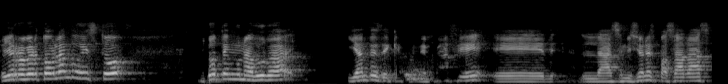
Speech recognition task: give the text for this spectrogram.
Oye, Roberto, hablando de esto, yo tengo una duda y antes de que me pase, eh, las emisiones pasadas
